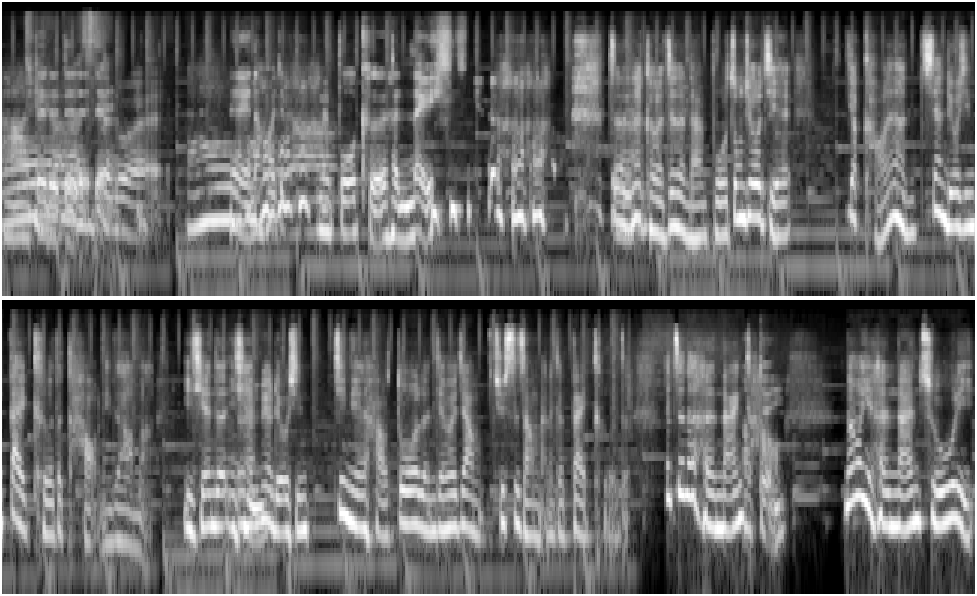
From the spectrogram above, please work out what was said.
啊，对对对对对对，哦，对，然后就他们 剥壳很累，真的那壳真的难剥。中秋节。要烤，那很现在流行带壳的烤，你知道吗？以前的以前还没有流行，嗯、近年好多人家会这样去市场买那个带壳的，那真的很难烤，哦、然后也很难处理，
